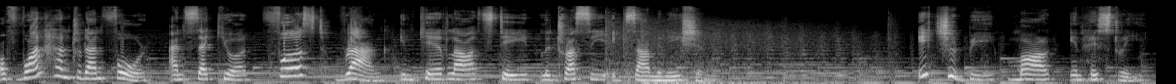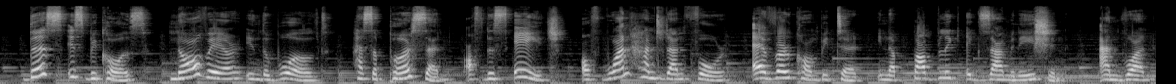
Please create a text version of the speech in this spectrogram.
of 104 and secured first rank in Kerala State Literacy Examination. It should be marked in history. This is because nowhere in the world has a person of this age of 104 ever competed in a public examination and won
